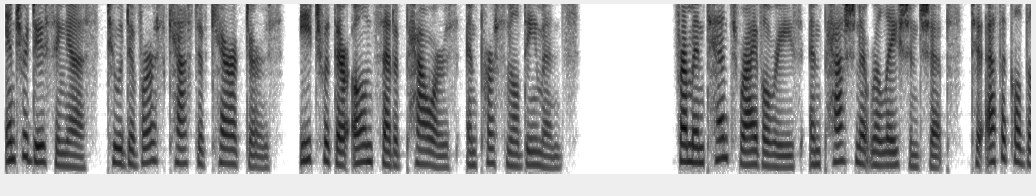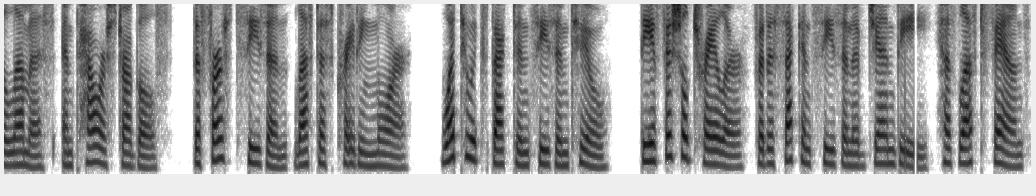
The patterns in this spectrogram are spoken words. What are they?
introducing us to a diverse cast of characters, each with their own set of powers and personal demons. From intense rivalries and passionate relationships to ethical dilemmas and power struggles, the first season left us craving more. What to expect in season 2? The official trailer for the second season of Gen V has left fans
